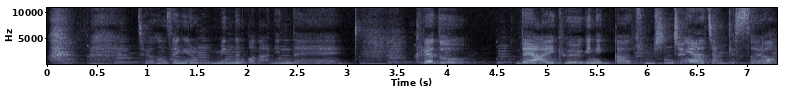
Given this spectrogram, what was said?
제가 선생님을 못 믿는 건 아닌데, 그래도 내 아이 교육이니까 좀 신중해야 하지 않겠어요?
